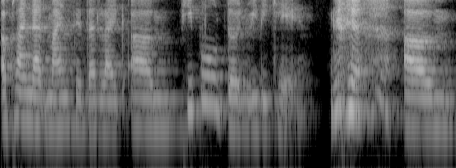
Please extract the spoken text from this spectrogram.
applying that mindset that like um, people don't really care. um,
